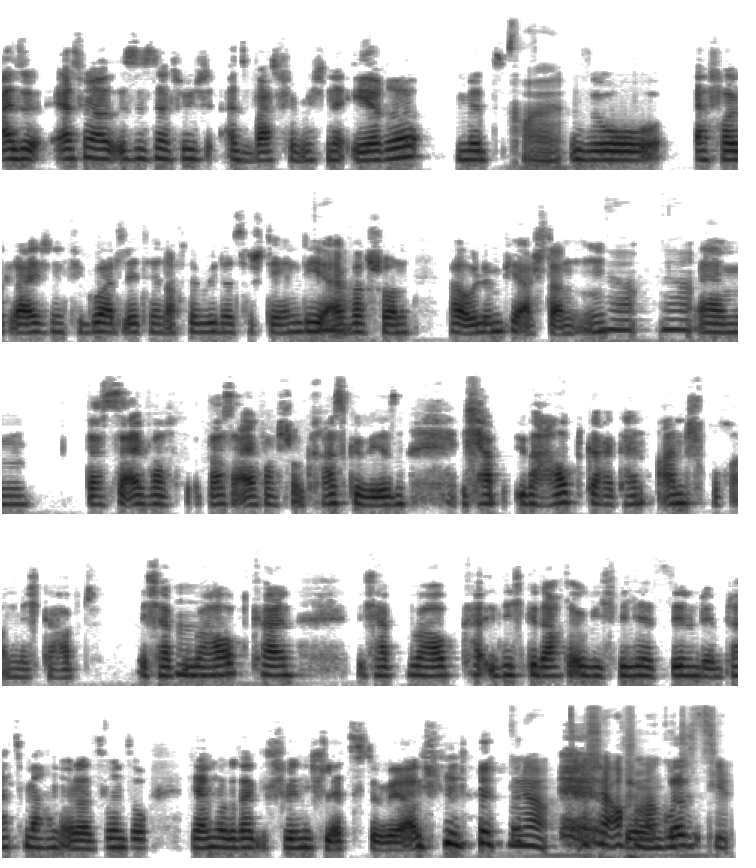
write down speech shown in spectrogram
also erstmal ist es natürlich, also war es für mich eine Ehre, mit voll. so erfolgreichen Figurathletinnen auf der Bühne zu stehen, die ja. einfach schon bei Olympia standen. Ja, ja. Ähm, das ist einfach, das ist einfach schon krass gewesen. Ich habe überhaupt gar keinen Anspruch an mich gehabt. Ich habe mhm. überhaupt kein, ich habe überhaupt kein, nicht gedacht, irgendwie, ich will jetzt den und den Platz machen oder so und so. Die haben nur gesagt, ich will nicht Letzte werden. Ja, ist ja auch so, schon mal ein gutes das, Ziel.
